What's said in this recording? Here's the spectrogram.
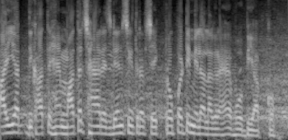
आइए आप दिखाते हैं, मातर छाया रेजिडेंसी की तरफ़ से एक प्रॉपर्टी मेला लग रहा है, वो भी आपको।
